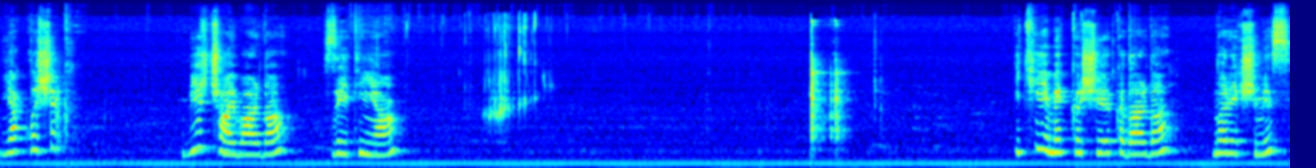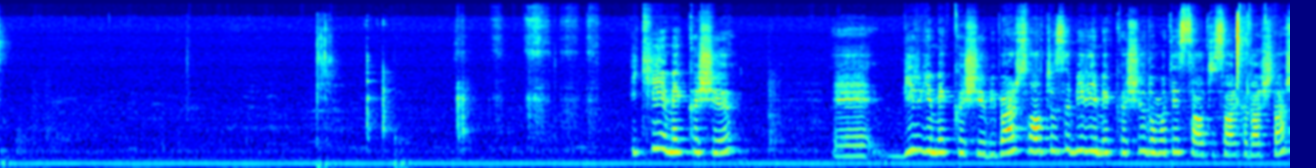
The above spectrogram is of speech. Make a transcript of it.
Yaklaşık bir çay bardağı zeytinyağı. iki yemek kaşığı kadar da nar ekşimiz. iki yemek kaşığı e, bir yemek kaşığı biber salçası, bir yemek kaşığı domates salçası arkadaşlar.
